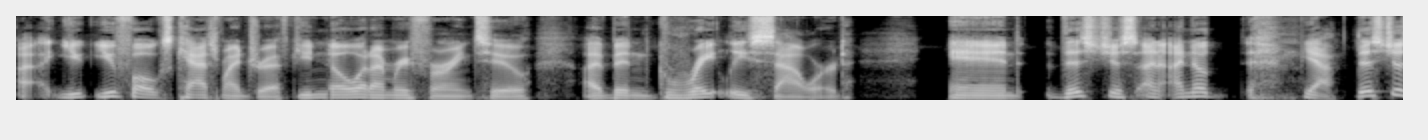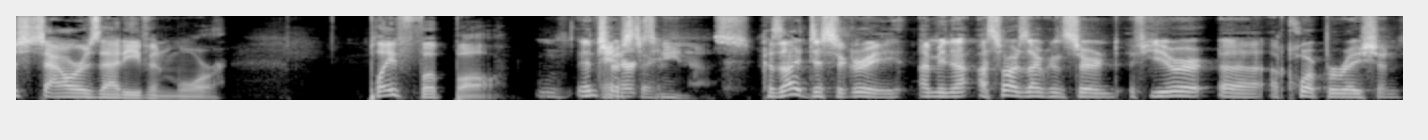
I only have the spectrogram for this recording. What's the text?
uh, you. You folks catch my drift. You know what I'm referring to. I've been greatly soured, and this just I, I know, yeah, this just sours that even more. Play football. Interesting. Because I disagree. I mean, as far as I'm concerned, if you're uh, a corporation,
